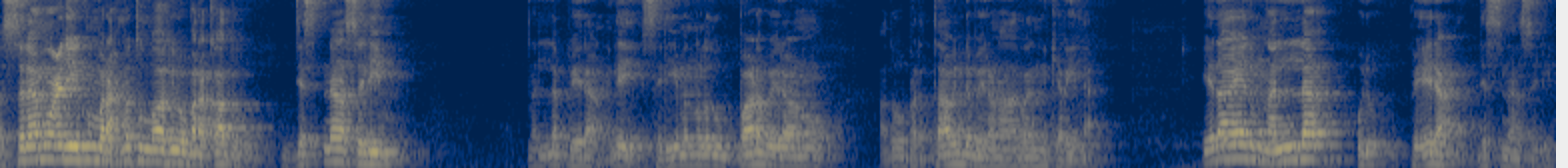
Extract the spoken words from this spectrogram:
അസ്സലാമു അലൈക്കും വറഹമത്തല്ലാഹി വബർക്കാത്തു ജസ്ന സലീം. നല്ല പേരാണ് അല്ലേ? സലീം എന്നുള്ളത് ഉപ്പാടെ പേരാണോ അതോ ഭർത്താവിന്റെ പേരാണോ ആരുടെ എനിക്കറിയില്ല. ഏതായാലും നല്ല ഒരു പേരാണ് ജസ്ന സലീം.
